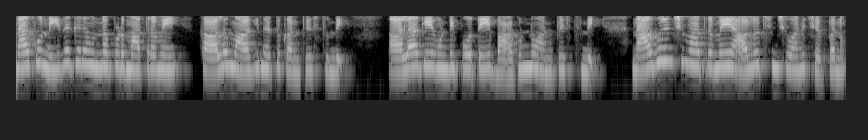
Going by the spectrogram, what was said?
నాకు నీ దగ్గర ఉన్నప్పుడు మాత్రమే కాలం ఆగినట్టు కనిపిస్తుంది. అలాగే ఉండిపోతే బాగుండు అనిపిస్తుంది. నా గురించి మాత్రమే ఆలోచించు అని చెప్పను.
